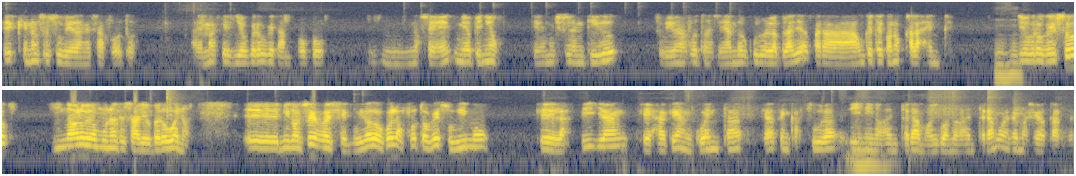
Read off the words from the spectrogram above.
es que no se subieran esas fotos. Además que yo creo que tampoco, no sé, mi opinión, tiene mucho sentido subir una foto enseñando el culo en la playa para aunque te conozca la gente. Yo creo que eso no lo veo muy necesario, pero bueno, eh, mi consejo es ese, cuidado con las fotos que subimos, que las pillan, que hackean cuentas, que hacen capturas y ni nos enteramos. Y cuando nos enteramos es demasiado tarde.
